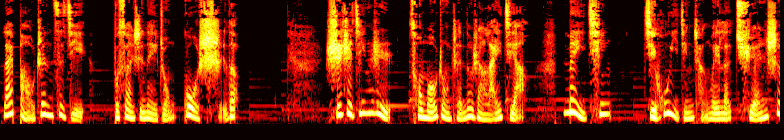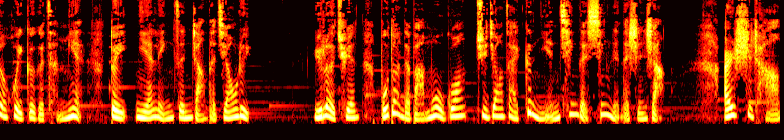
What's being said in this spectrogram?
来保证自己不算是那种过时的。时至今日，从某种程度上来讲，媚青几乎已经成为了全社会各个层面对年龄增长的焦虑。娱乐圈不断的把目光聚焦在更年轻的新人的身上。而市场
